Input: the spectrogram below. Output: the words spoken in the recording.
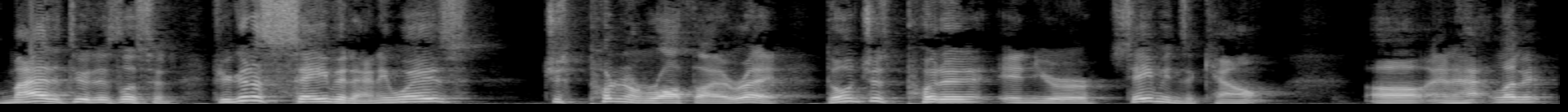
my attitude is listen, if you're going to save it anyways, just put in a Roth IRA. Don't just put it in your savings account uh, and ha- let it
